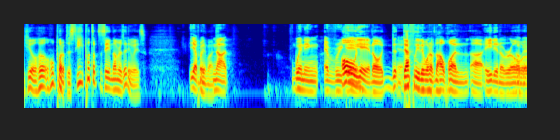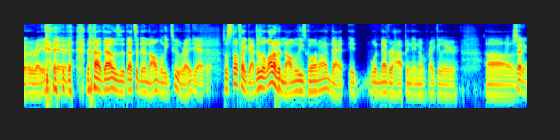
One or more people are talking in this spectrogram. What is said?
he'll he'll he'll put up this. He puts up the same numbers anyways. Yeah, pretty but much. not winning every Oh game. yeah, yeah, no, d- Yeah. definitely they would have not won uh, eight in a row, Okay, okay. right? Yeah, yeah. that, that, that was that's an anomaly too, right? yeah, yeah. So stuff like that. There's a lot of anomalies going on that it would never happen in a regular uh, Setting.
